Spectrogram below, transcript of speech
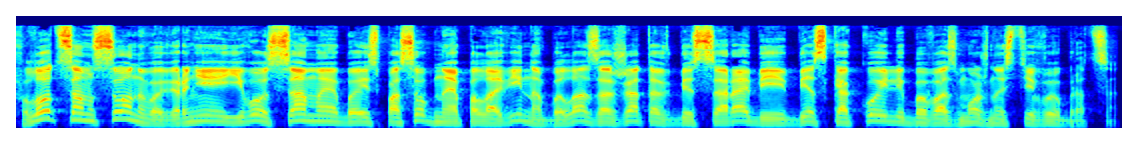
Флот Самсонова, вернее его самая боеспособная половина, была зажата в Бессарабии без какой-либо возможности выбраться.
